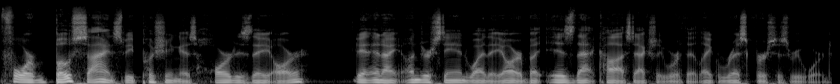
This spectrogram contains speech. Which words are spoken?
for both sides to be pushing as hard as they are, and and I understand why they are, but is that cost actually worth it? Like risk versus reward.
